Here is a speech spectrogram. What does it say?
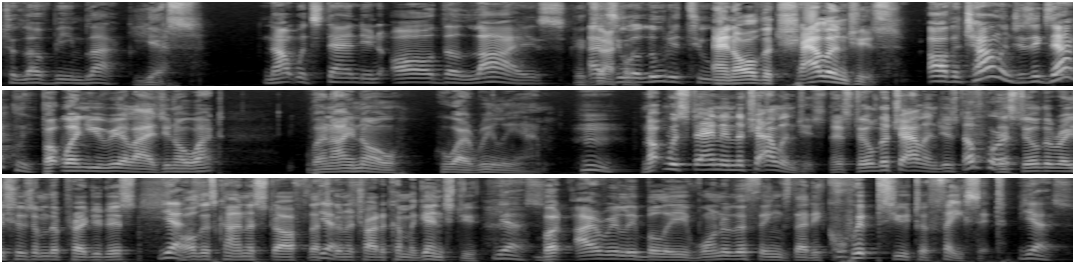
To love being black. Yes. Notwithstanding all the lies, as you alluded to, And all the challenges. all the challenges, exactly. But when you realize, you know what? When I know who I really am, hmm. Notwithstanding the challenges, there's still the challenges. Of course. There's still the racism, the prejudice, Yes. all this kind of stuff that's Yes. going to try to come against you. Yes. But I really believe one of the things that equips you to face it Yes.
